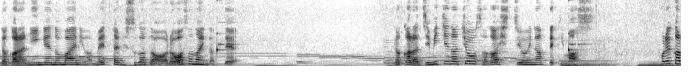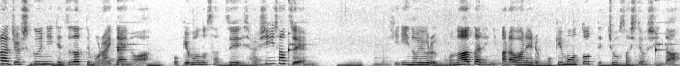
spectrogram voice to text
だから人間の前にはめったに姿を現さないんだって。だから地道な調査が必要になってきます。これから女子くんに手伝ってもらいたいのはポケモンの撮影写真撮影。霧の夜この辺りに現れるポケモンを撮って調査してほしいんだ。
